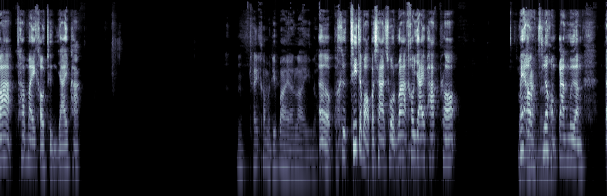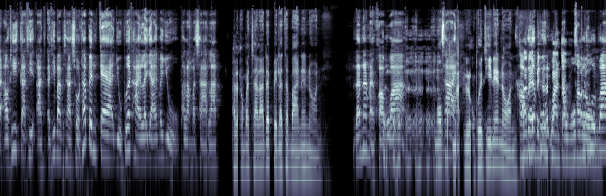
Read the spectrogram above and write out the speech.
ว่าทำไมเขาถึงย้ายพักอืมใช้คำอธิบายอะไรเหรอเออคือที่จะบอกประชาชนว่าเขาย้ายพักเพราะ ไม่เอายากนะเรื่องของการเมือง แต่เอาที่การที่อธิบายประชาชน ถ้าเป็นแกอยู่เพื่อไทยและย้ายมาอยู่พลังประชารัฐ พลังประชารัฐได้เป็นรัฐบาลแน่นอนแล้วนั่นหมายความว่าเออเออเออเอองบประมาณลงพื้นที่แน่นอนเขาก็ถ้าได้จะเป็นพูดรัฐบาลจะเอางบเขามาก็ลจะงพูดว่า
